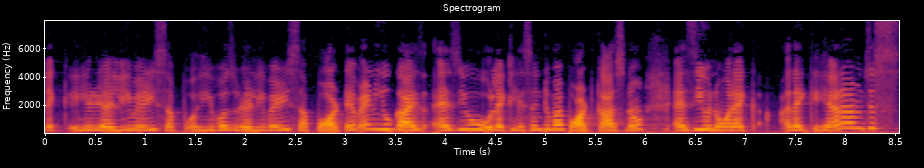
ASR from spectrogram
like he really very support he was really very supportive. And you guys as you like listen to my podcast no as you know like like here i'm just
